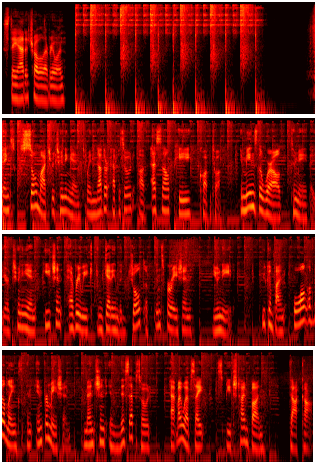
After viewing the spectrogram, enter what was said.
Stay out of trouble, everyone. Thanks so much for tuning in to another episode of SLP Coffee Talk. It means the world to me that you're tuning in each and every week and getting the jolt of inspiration you need. You can find all of the links and information mentioned in this episode at my website, speechtimefun.com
